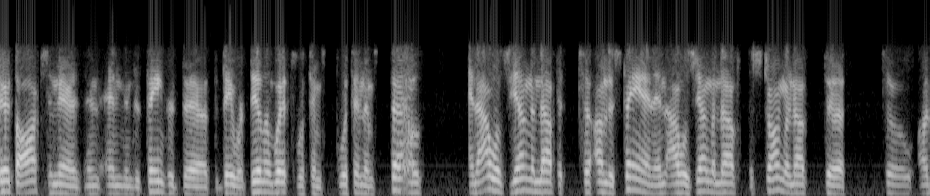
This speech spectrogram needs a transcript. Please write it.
their thoughts and their and, and the things that, the, that they were dealing with within within themselves. And I was young enough to understand, and I was young enough, strong enough to to uh,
